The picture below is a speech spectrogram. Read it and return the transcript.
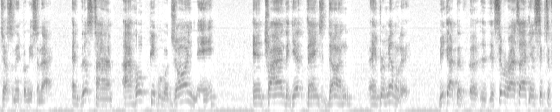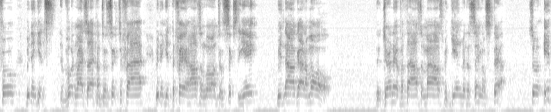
Justice and Policing Act. And this time, I hope people will join me in trying to get things done incrementally. We got the, uh, the Civil Rights Act in 64. We didn't get the Voting Rights Act until 65. We didn't get the Fair Housing Law until 68. We now got them all. The journey of a thousand miles begins with a single step. So if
